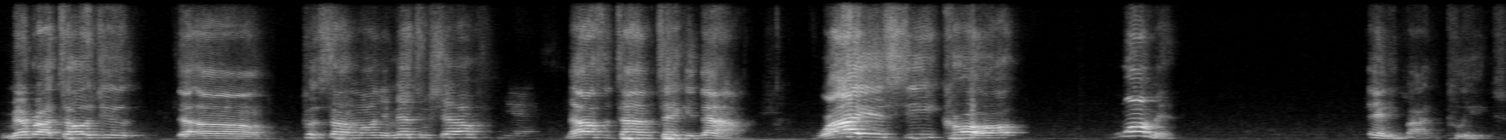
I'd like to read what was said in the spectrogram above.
Remember, I told you to um, put something on your mental shelf. Now's the time to take it down. Why is she called woman? Anybody, please.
